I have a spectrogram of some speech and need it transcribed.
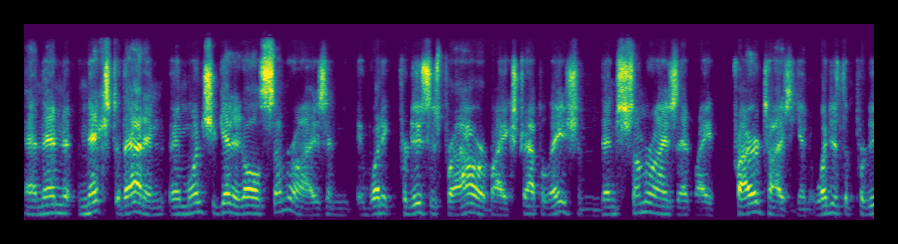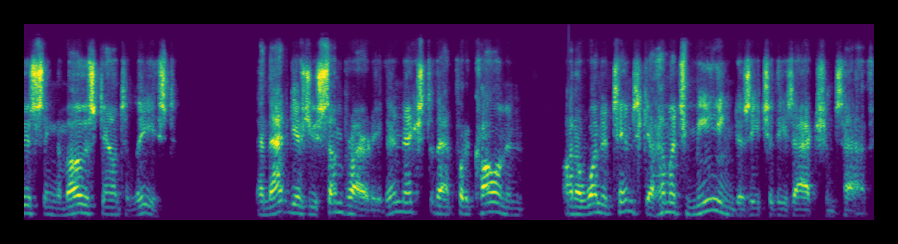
And then next to that, and, and once you get it all summarized and, and what it produces per hour by extrapolation, then summarize that by prioritizing it. What is the producing the most down to least? And that gives you some priority. Then next to that, put a column in on a one to 10 scale. How much meaning does each of these actions have?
